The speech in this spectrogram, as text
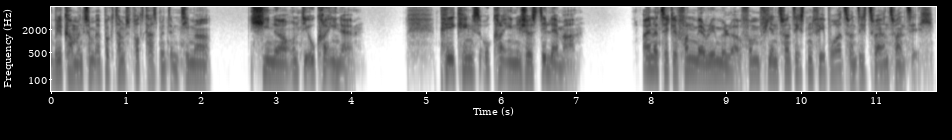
Willkommen zum Epoch Times Podcast mit dem Thema China und die Ukraine. Pekings ukrainisches Dilemma. Ein Artikel von Mary Müller vom 24. Februar 2022.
